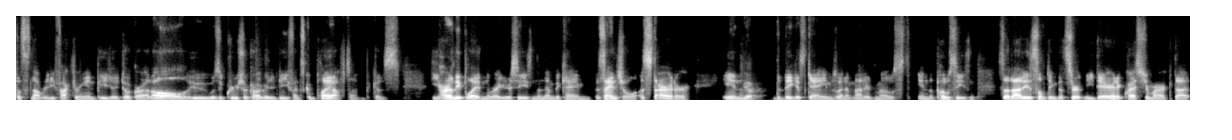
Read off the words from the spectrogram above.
that's not really factoring in PJ Tucker at all, who was a crucial cog of the defense come playoff time because he hardly played in the regular season and then became essential, a starter in yep. the biggest games when it mattered most in the postseason. So that is something that's certainly there and a question mark that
